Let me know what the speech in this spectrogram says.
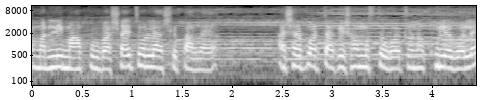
আমার লিমাপুর বাসায় চলে আসে পালায়া। আসার পর তাকে সমস্ত ঘটনা খুলে বলে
